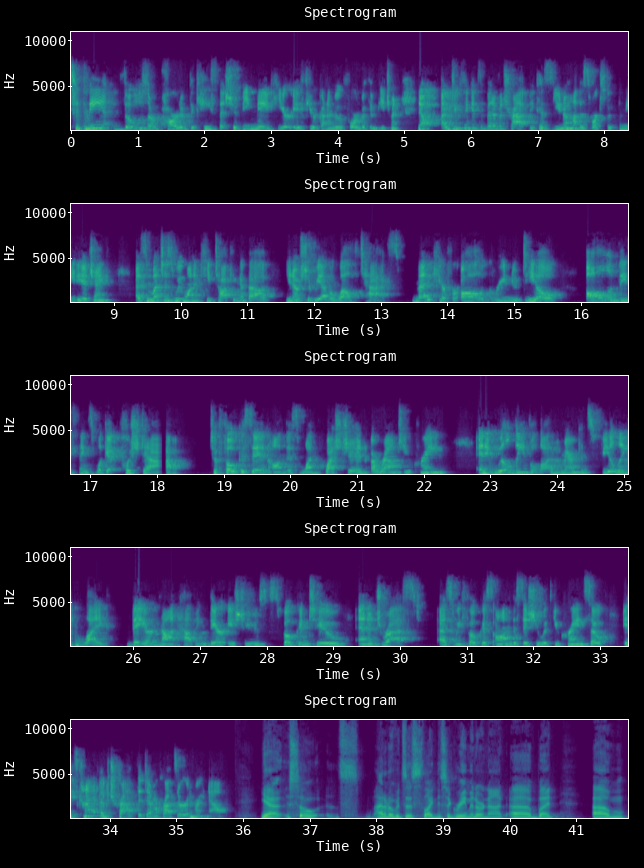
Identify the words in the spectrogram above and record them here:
To me, those are part of the case that should be made here if you're going to move forward with impeachment. Now, I do think it's a bit of a trap because you know how this works with the media, Cenk as much as we want to keep talking about, you know, should we have a wealth tax, Medicare for all, Green New Deal, all of these things will get pushed out to focus in on this one question around Ukraine. And it will leave a lot of Americans feeling like they are not having their issues spoken to and addressed as we focus on this issue with Ukraine. So it's kind of a trap that Democrats are in right now. Yeah, so I don't know if it's a slight disagreement or not, uh, but um,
